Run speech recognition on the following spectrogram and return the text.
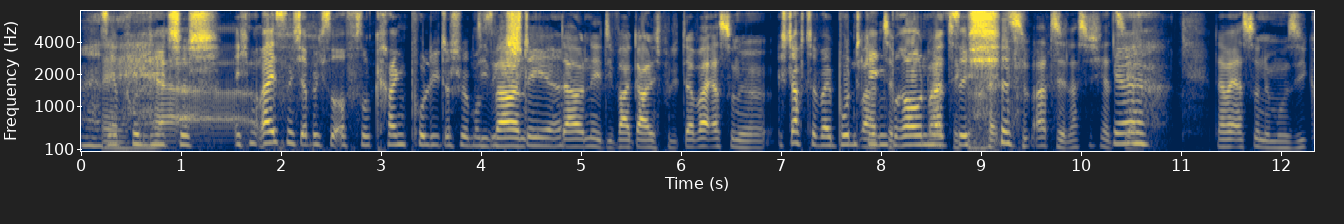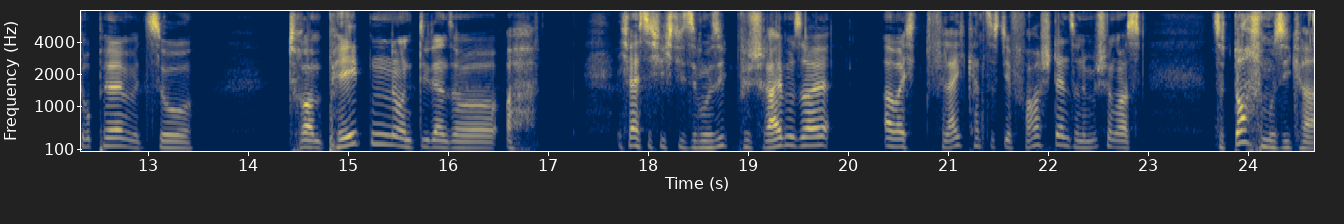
Ah, Sehr Äh, politisch. ja. Ich weiß nicht, ob ich so auf so krank politische Musik die waren, stehe. da, nee, die war gar nicht politisch. Da war erst so eine ich dachte, bei Bunt Warte, gegen Braun warte, sich. Warte, warte, lass mich erzählen. ja, Da war erst so eine Musikgruppe mit so Trompeten und die dann so. Oh, ich weiß nicht, wie ich diese Musik beschreiben soll, aber ich, vielleicht kannst du es dir vorstellen, so eine Mischung aus so Dorfmusiker.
